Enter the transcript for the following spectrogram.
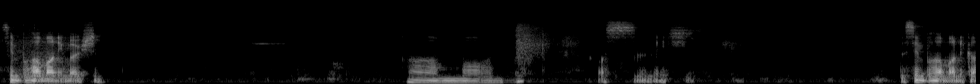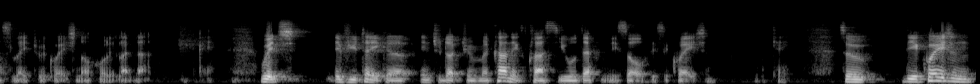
simple harmonic motion. Harmonic oscillation. The simple harmonic oscillator equation, I'll call it like that. Okay. Which, if you take an introductory mechanics class, you will definitely solve this equation. Okay. So the equation,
